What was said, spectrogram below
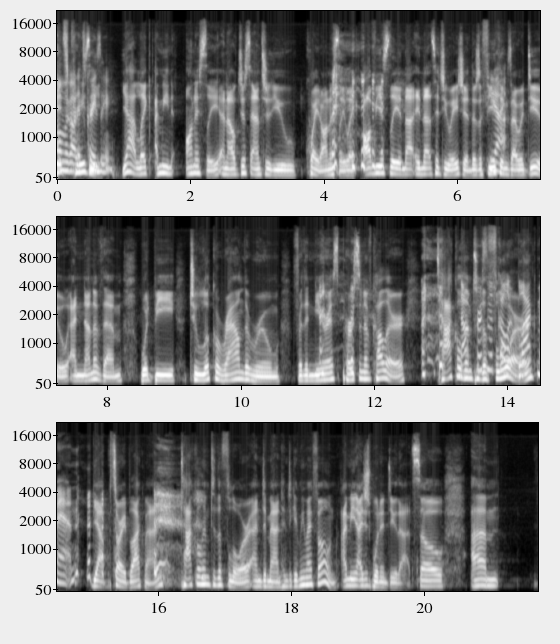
Oh my God, it's crazy. Yeah, like I mean, honestly, and I'll just answer you quite honestly. Like, obviously, in that in that situation, there's a few Yeah. things I would do, and none of them would be to look around the room for the nearest person of color, tackle them to the of color, floor, black man. yeah, sorry, black man, tackle him to the floor and demand him to give me my phone. I mean, I just wouldn't do that. So, um,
